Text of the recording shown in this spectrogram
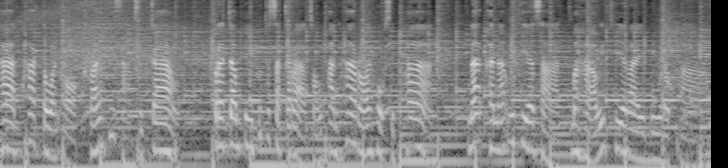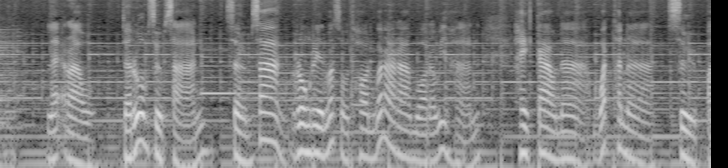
ชาติภาคตะวันออกครั้งที่ 39 ประจำปีพุทธศักราช 2565 ณ คณะวิทยาศาสตร์ มหาวิทยาลัยบูรพา และเราจะร่วมสืบสาร เสริมสร้างโรงเรียนวัดโสธรวรารามวรวิหาร ให้ก้าวหน้า วัฒนา สืบไป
